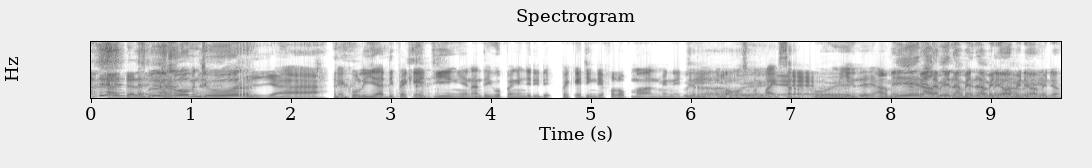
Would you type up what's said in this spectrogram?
Ada lah. belum jur. Iya. Kayak kuliah di packaging ya nanti gue pengen jadi de- packaging development manager nggak supervisor. Amin, amin, amin, amin, amin, amin, yo.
